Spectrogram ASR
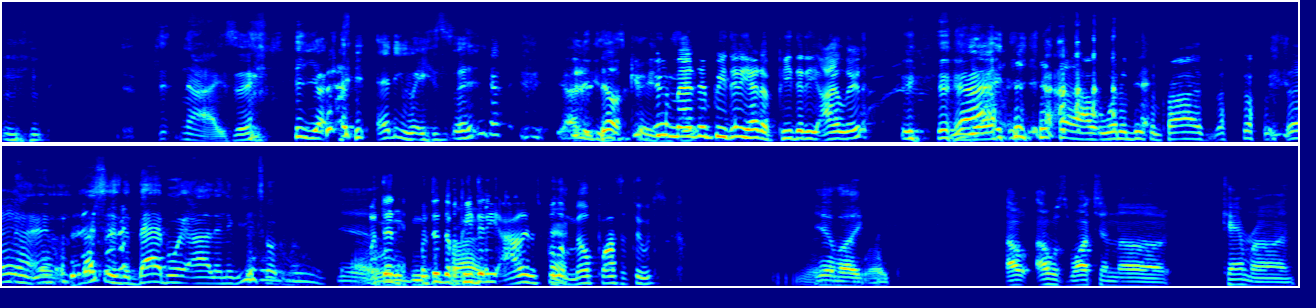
nice. yeah. Anyways, son. Y'all Yo, is crazy. you imagine P Diddy had a P Diddy Island? yeah. I wouldn't be surprised. That's what I'm saying. Nah, yo. and that shit's the bad boy island, nigga. What you talking about? Yeah. But then, but then the P. Diddy Island is full of male prostitutes. Yeah, like Like, I I was watching uh Cam'ron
